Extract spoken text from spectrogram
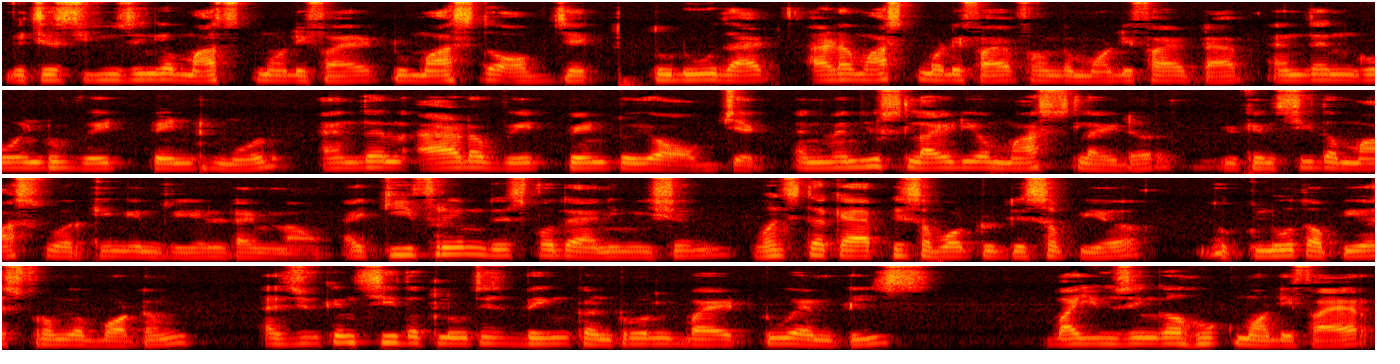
which is using a mask modifier to mask the object. To do that add a mask modifier from the modifier tab and then go into weight paint mode and then add a weight paint to your object. And when you slide your mask slider you can see the mask working in real time now. I keyframe this for the animation. Once the cap is about to disappear the cloth appears from the bottom. As you can see the cloth is being controlled by two empties by using a hook modifier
